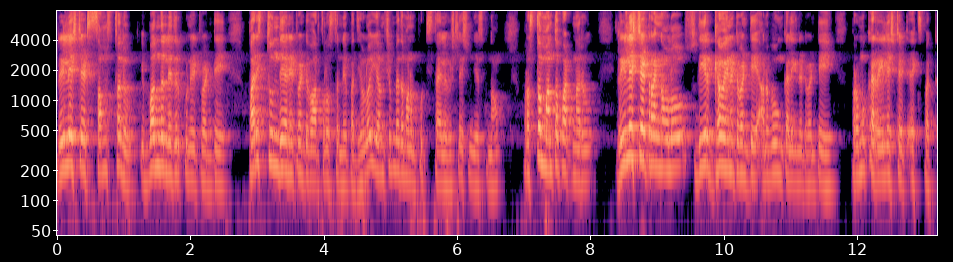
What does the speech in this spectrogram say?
రియల్ ఎస్టేట్ సంస్థలు ఇబ్బందులు ఎదుర్కొనేటువంటి పరిస్థితి ఉంది అనేటువంటి వార్తలు వస్తున్న నేపథ్యంలో ఈ అంశం మీద మనం పూర్తి స్థాయిలో విశ్లేషణ చేసుకుందాం. ప్రస్తుతం మనతో పాటు ఉన్నారు రియల్ ఎస్టేట్ రంగంలో సుదీర్ఘమైనటువంటి అనుభవం కలిగినటువంటి ప్రముఖ రియల్ ఎస్టేట్ ఎక్స్పర్ట్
